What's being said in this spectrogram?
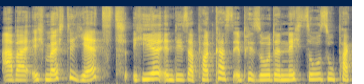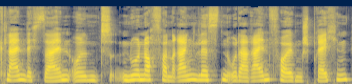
Aber ich möchte jetzt hier in dieser Podcast-Episode nicht so super kleinlich sein und nur noch von Ranglisten oder Reihenfolgen sprechen,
